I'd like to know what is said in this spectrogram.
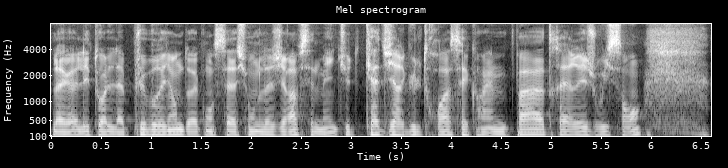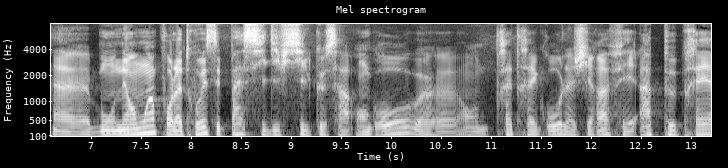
L'étoile la, la plus brillante de la constellation de la girafe, c'est de magnitude 4,3. C'est quand même pas très réjouissant. Euh, bon, néanmoins, pour la trouver, c'est pas si difficile que ça. En gros, euh, en très très gros, la girafe est à peu près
